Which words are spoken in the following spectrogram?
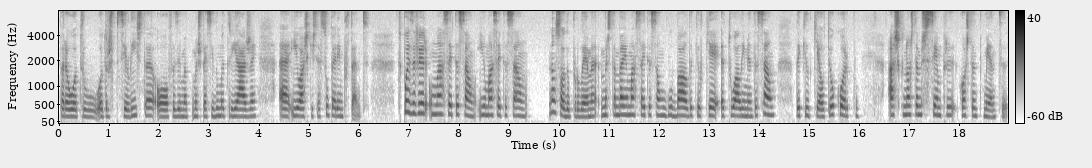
para outro, outro especialista ou fazer uma, uma espécie de uma triagem uh, e eu acho que isto é super importante. Depois haver uma aceitação e uma aceitação não só do problema, mas também uma aceitação global daquilo que é a tua alimentação, daquilo que é o teu corpo. Acho que nós estamos sempre, constantemente,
